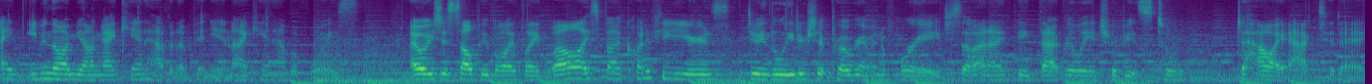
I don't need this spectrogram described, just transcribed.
I, even though I'm young, I can have an opinion, I can have a voice. I always just tell people, I'm like, well, I spent quite a few years doing the leadership program in 4-H, so and I think that really attributes to, to how I act today.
